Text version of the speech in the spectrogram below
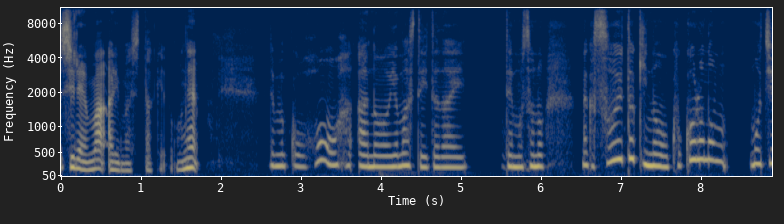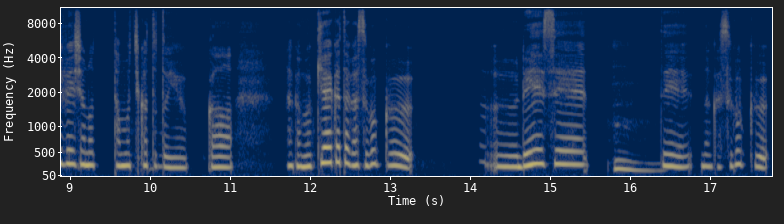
試練はありましたけどもね。でもこう本をはあの読ませていただいてもそのなんかそういう時の心のモチベーションの保ち方というかなんか向き合い方がすごく、うん、冷静うん。でなんかすごく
